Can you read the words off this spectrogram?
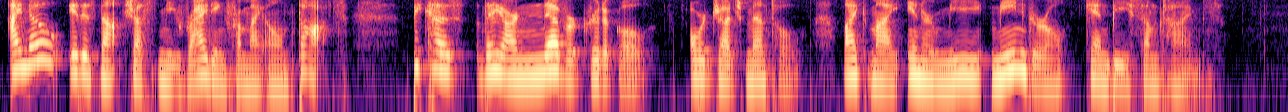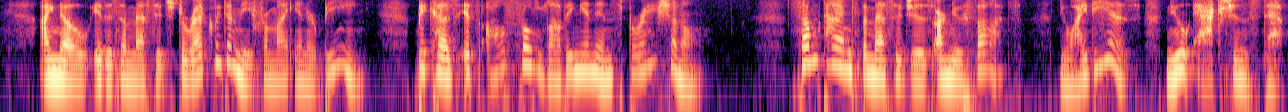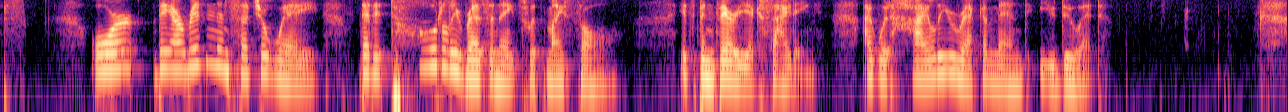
I know it is not just me writing from my own thoughts, because they are never critical or judgmental like my inner me, mean girl can be sometimes. I know it is a message directly to me from my inner being because it's also loving and inspirational. Sometimes the messages are new thoughts, new ideas, new action steps, or they are written in such a way that it totally resonates with my soul. It's been very exciting. I would highly recommend you do it.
